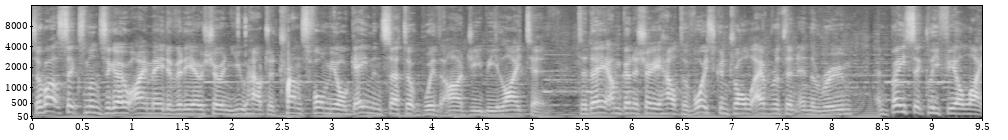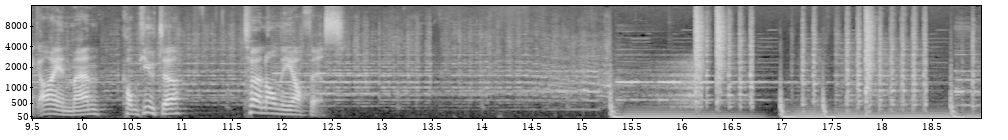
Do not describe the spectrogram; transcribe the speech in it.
So about six months ago, I made a video showing you how to transform your gaming setup with RGB lighting. Today, I'm going to show you how to voice control everything in the room and basically feel like Iron Man. Computer, turn on the office.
